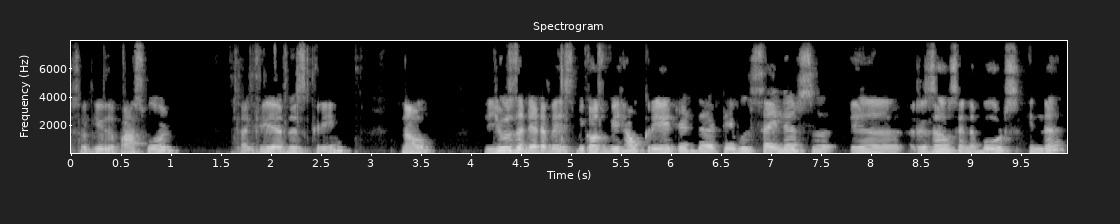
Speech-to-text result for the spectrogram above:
So give the password. I'll clear the screen. Now use the database because we have created the table sailors uh, uh, reserves and the boats in the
